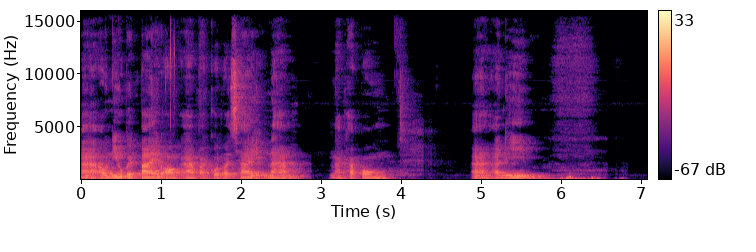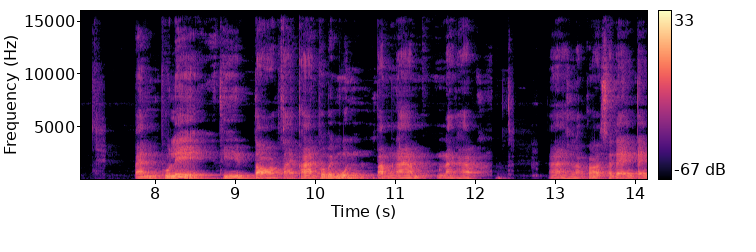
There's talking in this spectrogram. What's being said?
อ่าเอานิ้วไปป้ายออกอ่าปรากฏว่าใช่น้ำนะครับผมอ่าอันนี้ แป้นผู้เล่ที่ต่อสายพานเพื่อไปหมุนปั๊มน้ำนะครับอ่าแล้วก็แสดงแตง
